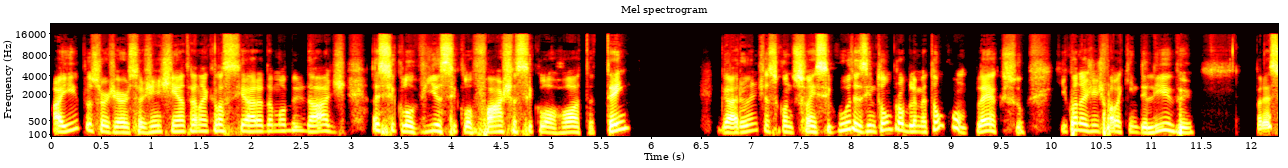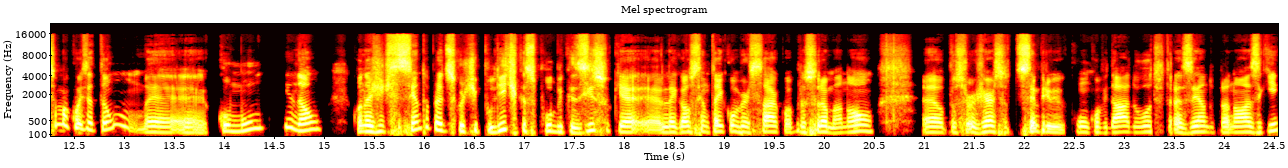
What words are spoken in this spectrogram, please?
Aí, professor Gerson, a gente entra naquela seara da mobilidade. As ciclovias, ciclofaixa, ciclorrota, tem? Garante as condições seguras? Então o problema é tão complexo que quando a gente fala aqui em delivery, parece uma coisa tão é, comum e não. Quando a gente senta para discutir políticas públicas, isso que é, é, legal sentar e conversar com a professora Manon, é, o professor Gerson, sempre com um convidado, outro trazendo para nós aqui,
